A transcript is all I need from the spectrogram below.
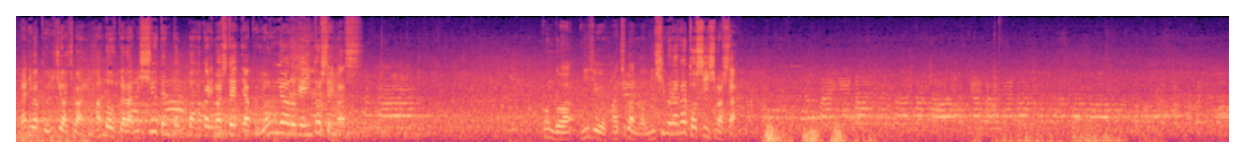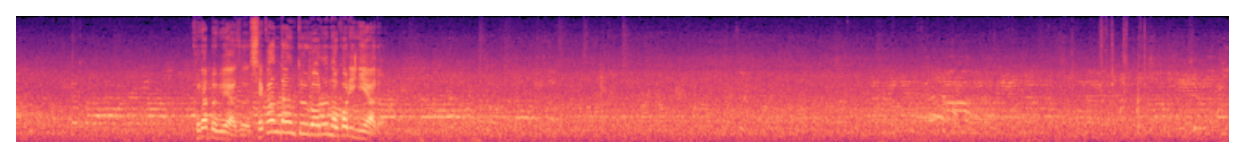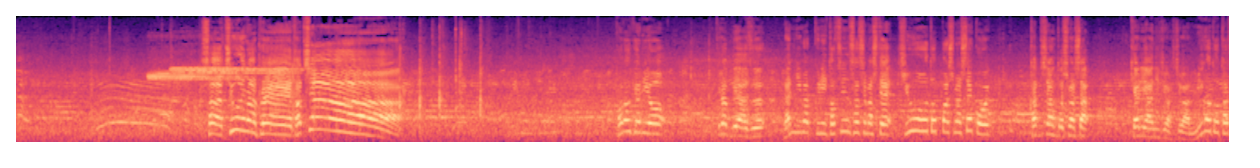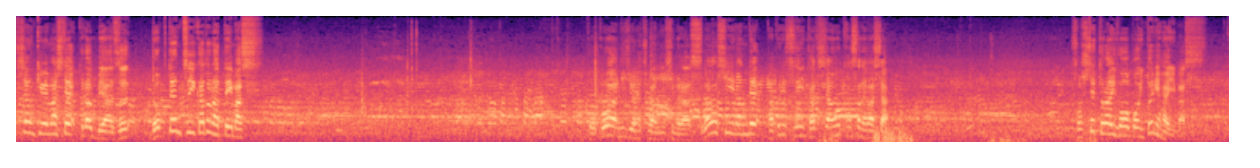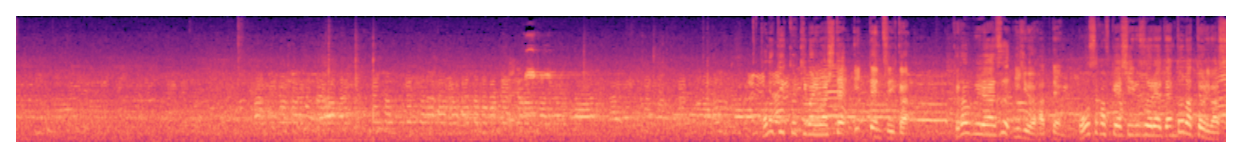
ーランニバック28番ハンドオフから密集点突破を図りまして約4ヤードゲインとしています。今度は28番の西村が突進しました。クラブウェアーズセカンドアウントゥーゴール残り2ヤード。中央へのプレータッチアこの距離をクラブベアーズランニングバックに突入させまして中央を突破しましてこうタッチダウンとしましたキャリア28番見事タッチダウン決めましてクラブベアーズ6点追加となっています。ここは28番西村素晴らしいランで確実にタッチダウンを重ねました。そしてトライ4ポイントに入りますこのキック決まりまして1点追加クラブウェアーズ28点大阪府警シールズ0点となっております。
